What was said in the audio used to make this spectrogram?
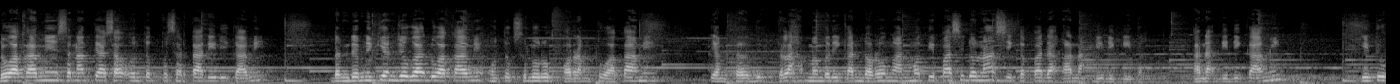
Doa kami senantiasa untuk peserta didik kami dan demikian juga doa kami untuk seluruh orang tua kami yang telah memberikan dorongan motivasi donasi kepada anak didik kita. Anak didik kami itu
